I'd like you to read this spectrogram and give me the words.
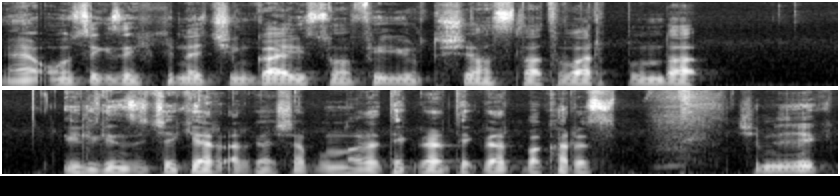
Yani 18 Ekim'de Çin gayri safi yurt dışı hasılatı var. Bunda ilginizi çeker arkadaşlar. Bunlara tekrar tekrar bakarız. Şimdilik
